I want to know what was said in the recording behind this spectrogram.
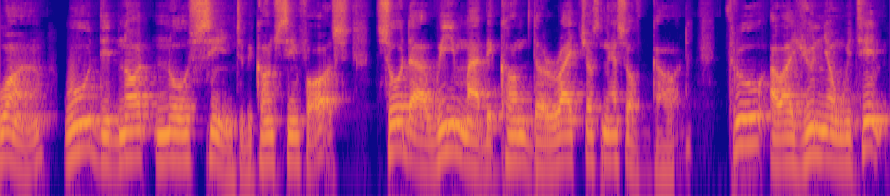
one who did not know sin to become sin for us, so that we might become the righteousness of God through our union with Him.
